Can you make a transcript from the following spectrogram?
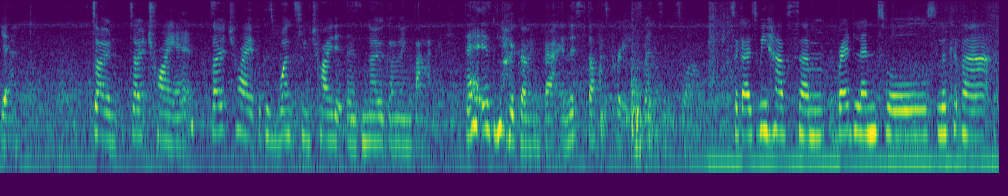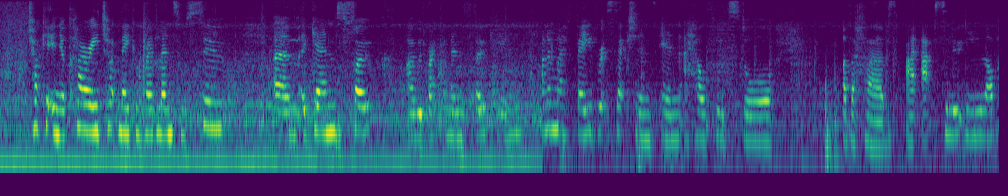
yeah, don't, don't try it. Don't try it because once you've tried it, there's no going back. There is no going back and this stuff is pretty expensive as well. So guys, we have some red lentils, look at that. Chuck it in your curry, chuck, make a red lentil soup. Um, again, soak. I would recommend soaking. One of my favorite sections in a health food store are the herbs. I absolutely love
